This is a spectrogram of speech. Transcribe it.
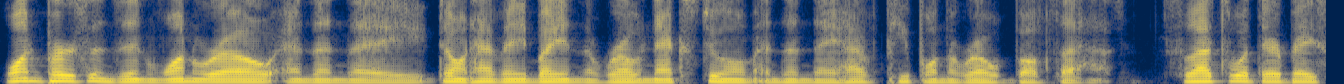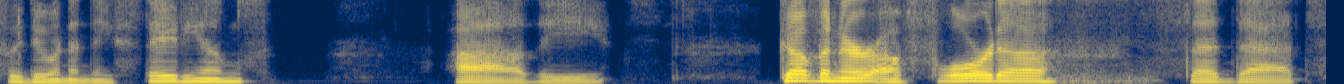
one person's in one row, and then they don't have anybody in the row next to them, and then they have people in the row above that. So that's what they're basically doing in these stadiums. Uh, the governor of Florida said that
